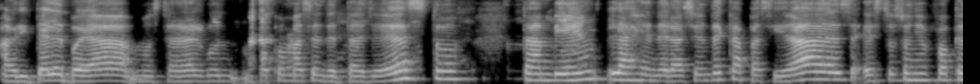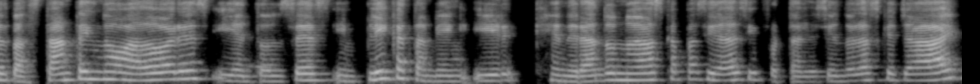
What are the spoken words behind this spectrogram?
ahorita les voy a mostrar algún, un poco más en detalle esto. También la generación de capacidades, estos son enfoques bastante innovadores y entonces implica también ir generando nuevas capacidades y fortaleciendo las que ya hay.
